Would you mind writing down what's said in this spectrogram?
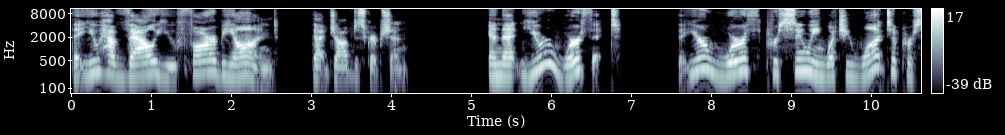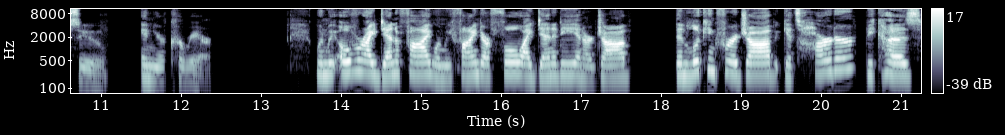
that you have value far beyond that job description and that you're worth it, that you're worth pursuing what you want to pursue in your career. When we over identify, when we find our full identity in our job, then looking for a job gets harder because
